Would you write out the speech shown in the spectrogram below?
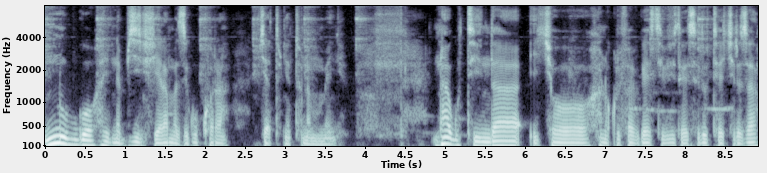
Nubwo hari na byinshi yari amaze gukora byatumye tunamumenya. Nta gutinda icyo hano kuri Five Guys TV twese dutekereza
